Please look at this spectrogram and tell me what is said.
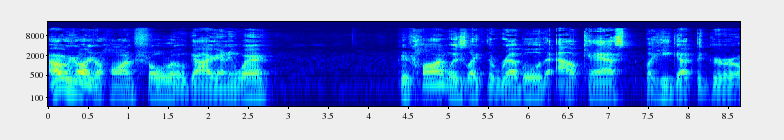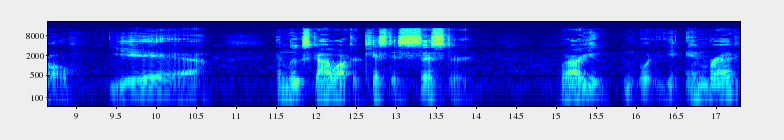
I was always a han solo guy anyway because han was like the rebel the outcast but he got the girl. Yeah and Luke Skywalker kissed his sister. What are you? What you inbred?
